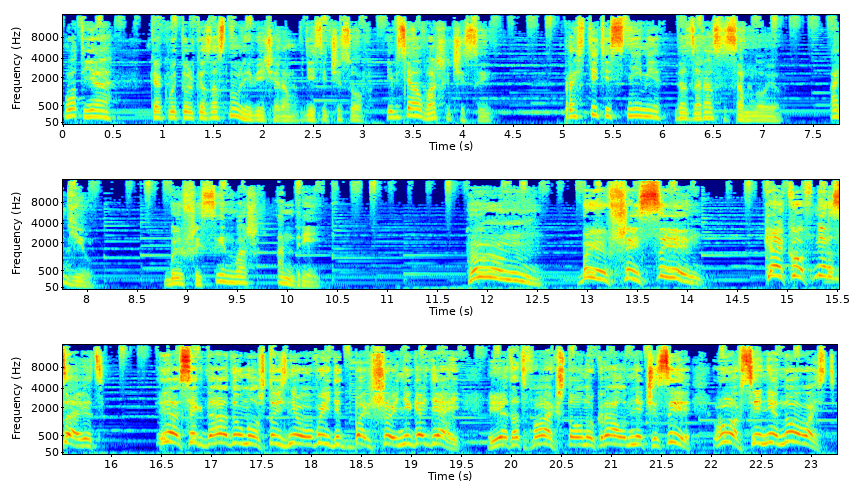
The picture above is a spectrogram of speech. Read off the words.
Вот я, как вы только заснули вечером в 10 часов, и взял ваши часы. Проститесь с ними, да за раз и со мною. Адью. Бывший сын ваш Андрей». «Хм...» Бывший сын! Каков мерзавец! Я всегда думал, что из него выйдет большой негодяй, и этот факт, что он украл у меня часы, вовсе не новость!»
